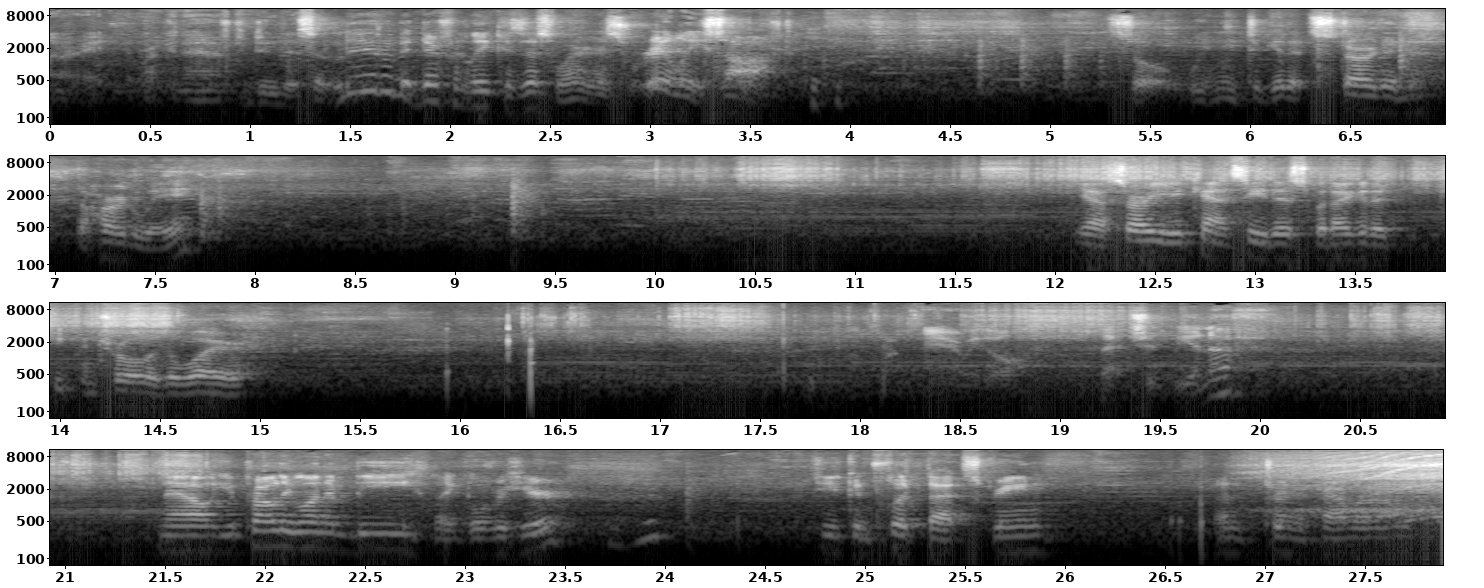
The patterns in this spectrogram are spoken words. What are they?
Alright, we're going to have to do this a little bit differently because this wire is really soft. So we need to get it started the hard way. Yeah, sorry you can't see this, but I gotta keep control of the wire. There we go. That should be enough. Now you probably want to be like over here. Mm-hmm. If you can flip that screen and turn the camera on.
